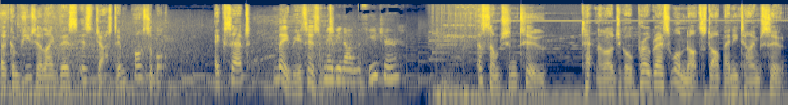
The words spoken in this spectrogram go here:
A computer like this is just impossible. Except maybe it isn't. Maybe not in the future. Assumption 2. Technological progress will not stop anytime soon.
